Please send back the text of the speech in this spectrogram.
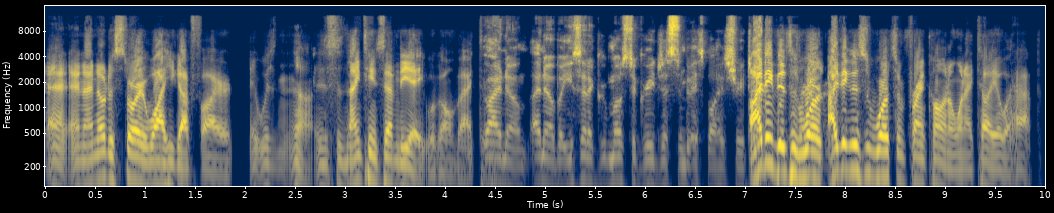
And and I know the story why he got fired. It was no, this is 1978. We're going back to. I know, I know, but you said egr- most egregious in baseball history. I think this is worse. Francona. I think this is worse than Francona when I tell you what happened.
